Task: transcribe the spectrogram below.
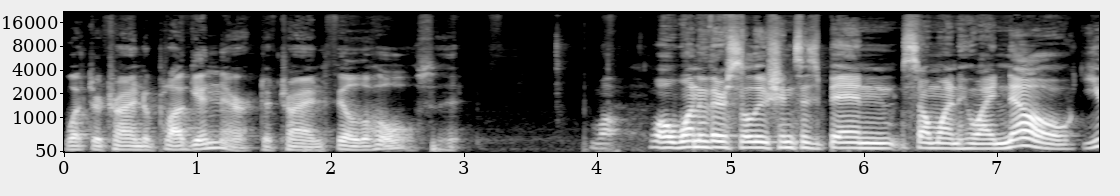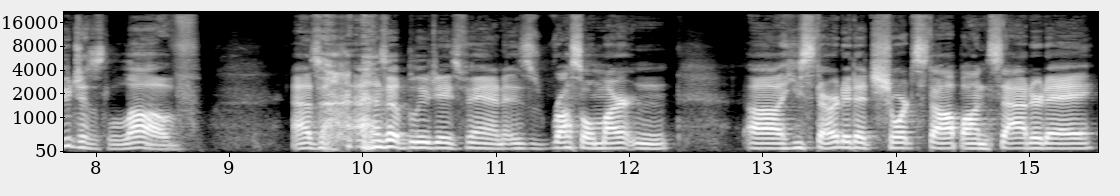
what they're trying to plug in there to try and fill the holes. Well, well, one of their solutions has been someone who I know you just love as a, as a Blue Jays fan is Russell Martin. Uh, he started at shortstop on Saturday.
